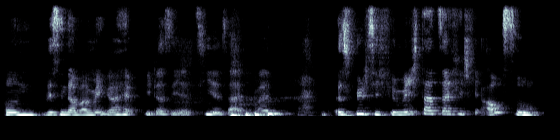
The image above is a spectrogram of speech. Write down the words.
und wir sind aber mega happy, dass ihr jetzt hier seid, weil es fühlt sich für mich tatsächlich auch so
